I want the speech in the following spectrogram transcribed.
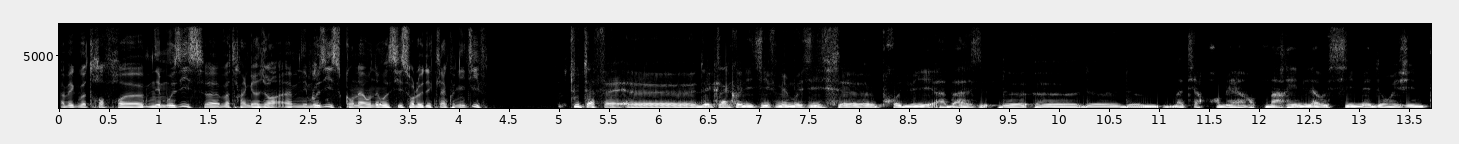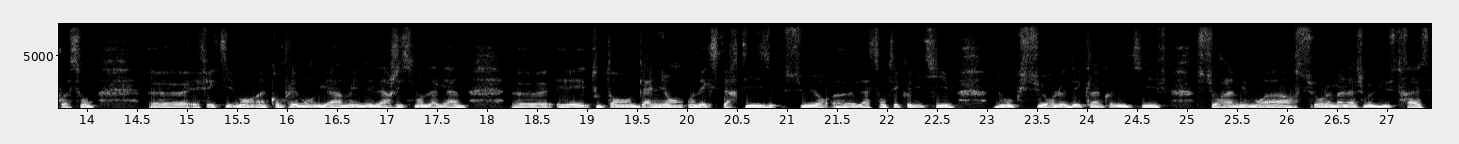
avec votre offre euh, Mnemosis, euh, votre ingrédient Mnemosis, qu'on a, on est aussi sur le déclin cognitif? Tout à fait. Euh, déclin cognitif, Mémosis, euh, produit à base de, euh, de, de, matières premières marines, là aussi, mais d'origine poisson. Effectivement, un complément de gamme un élargissement de la gamme, et tout en gagnant en expertise sur la santé cognitive, donc sur le déclin cognitif, sur la mémoire, sur le management du stress,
